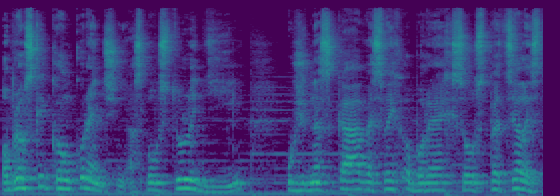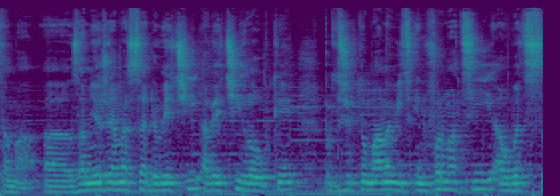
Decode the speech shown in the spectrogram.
obrovsky konkurenční a spoustu lidí už dneska ve svých oborech jsou specialistama. Zaměřujeme se do větší a větší hloubky, protože tu máme víc informací a vůbec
